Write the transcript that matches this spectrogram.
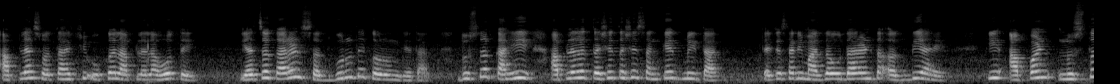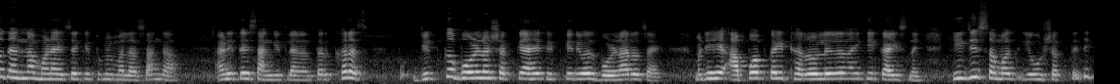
आपल्या स्वतःची उकल आपल्याला होते. याचं कारण सद्गुरू ते करून घेतात. दुसरं काही आपल्याला तसे तसे संकेत मिळतात. त्याच्यासाठी माझं उदाहरण तर अगदी आहे की आपण नुसतं त्यांना म्हणायचं की तुम्ही मला सांगा. आणि ते सांगितल्यानंतर खरंच जितकं बोलणं शक्य आहे तितके दिवस बोलणारच आहे. म्हणजे हे आपोआप काही ठरवलेलं नाही की काहीच नाही. ही जी समज येऊ शकते ती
